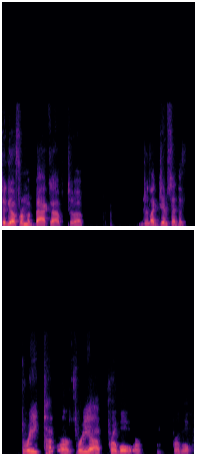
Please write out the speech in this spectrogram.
to go from a backup to a, just like Jim said, the three ti- or three uh, Pro Bowl or Pro Bowl,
